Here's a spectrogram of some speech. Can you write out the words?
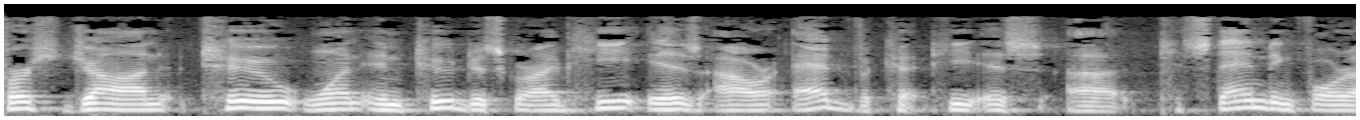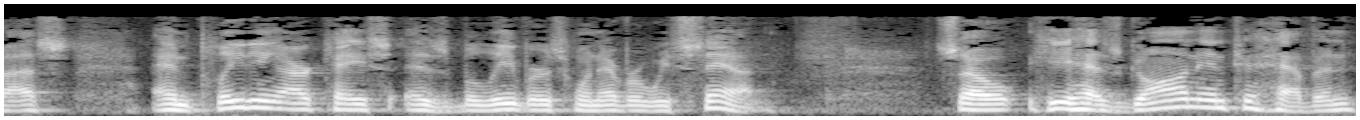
1 John 2, 1 and 2 describe he is our advocate. He is uh, standing for us and pleading our case as believers whenever we sin. So he has gone into heaven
